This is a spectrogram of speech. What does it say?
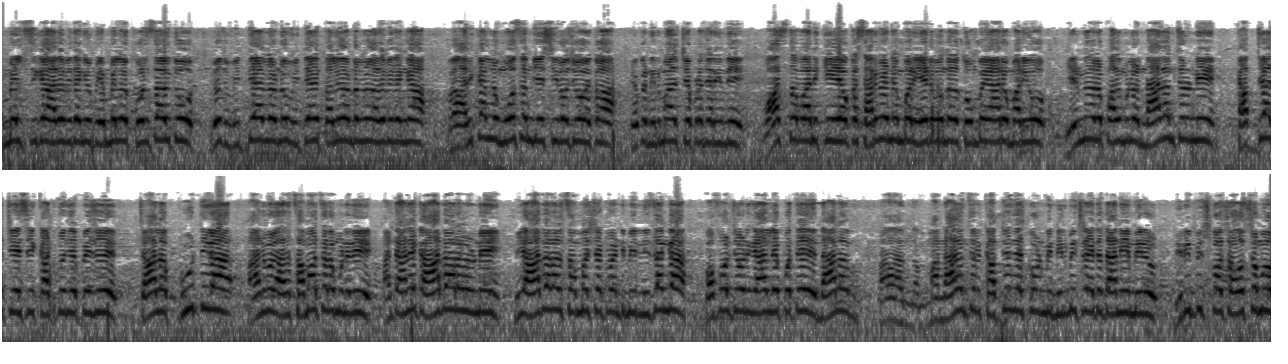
ఎమ్మెల్సీగా అదేవిధంగా ఎమ్మెల్యే కొనసాగుతూ ఈ రోజు విద్యార్థులను విద్యార్థి తల్లిదండ్రులను అదేవిధంగా అధికారులను మోసం చేసి ఈ రోజు ఒక యొక్క నిర్మాణాలు చెప్పడం జరిగింది. వాస్తవానికి ఒక సర్వే నెంబర్ ఏడు వందల తొంభై ఆరు మరియు ఎనిమిది వందల పదమూడులో నాదంచరుని కబ్జా చేసి కట్టుకుని చెప్పేసి చాలా పూర్తిగా అను- సమాచారం ఉన్నది. అంటే అనేక ఆధారాలు ఉన్నాయి. మీ ఆధారాలకు సంబంధించినటువంటి మీరు నిజంగా బఫర్ జోన్ కానీ లేకపోతే నాలం మా నాదంచరు కబ్జా చేసుకోండి మీరు నిర్మించినైతే దాన్ని మీరు నిరూపించుకోవాల్సిన అవసరము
